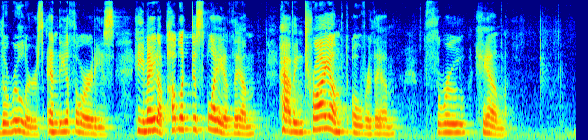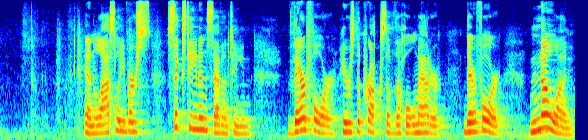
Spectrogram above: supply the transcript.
the rulers and the authorities, he made a public display of them, having triumphed over them through him. And lastly, verse 16 and 17. Therefore, here's the crux of the whole matter. Therefore, no one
